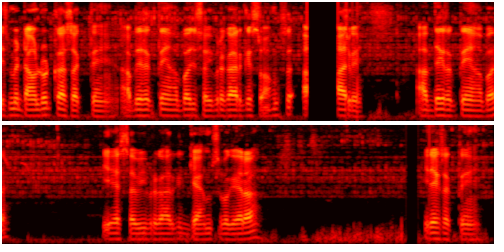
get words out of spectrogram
इसमें डाउनलोड कर सकते हैं। आप देख सकते हैं यहाँ पर जो सभी प्रकार के सॉन्ग्स आ चुके हैं। आप देख सकते हैं यहाँ पर, ये सभी प्रकार के गेम्स वगैरह, ये देख सकते हैं।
